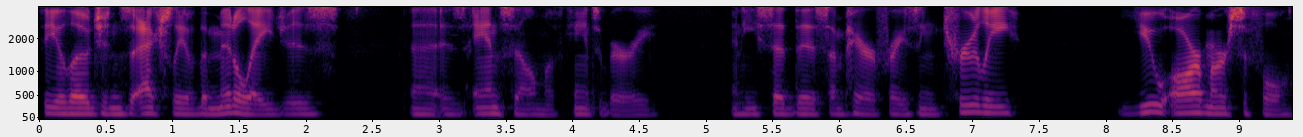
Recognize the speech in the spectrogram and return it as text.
theologians, actually of the Middle Ages, uh, is Anselm of Canterbury, and he said this. I'm paraphrasing. Truly, you are merciful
